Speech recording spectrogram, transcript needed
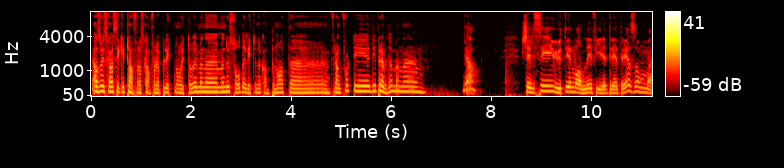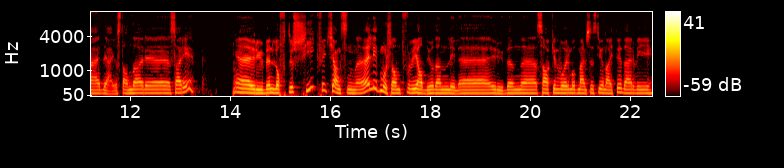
Altså, Vi skal sikkert ta for oss kampforløpet litt nå utover, men, eh, men du så det litt under kampen nå, at uh, Frankfurt de, de prøvde, men eh, Ja. Chelsea ut i en vanlig 4-3-3, som er, det er jo standard, eh, Sari. Eh, Ruben Loftus-Cheek fikk sjansen. Eh, litt morsomt, for vi hadde jo den lille Ruben-saken vår mot Manchester United, der vi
